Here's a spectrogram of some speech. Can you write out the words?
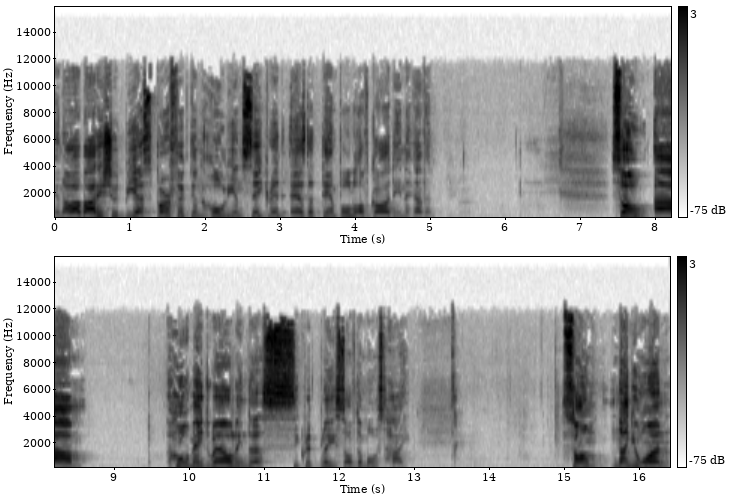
And our body should be as perfect and holy and sacred as the temple of God in heaven. So, um, who may dwell in the secret place of the Most High? Psalm 91,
